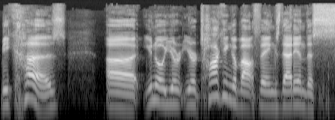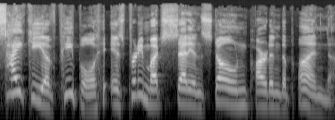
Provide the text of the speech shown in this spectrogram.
because uh, you know you're you're talking about things that in the psyche of people is pretty much set in stone. Pardon the pun.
